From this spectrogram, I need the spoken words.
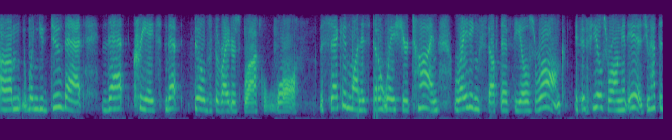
um, when you do that, that creates that builds the writer's block wall the second one is don't waste your time writing stuff that feels wrong. If it feels wrong, it is. You have to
